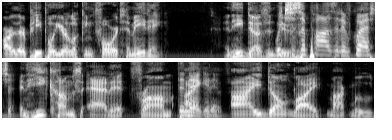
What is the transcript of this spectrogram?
are there people you're looking forward to meeting?" and he doesn't which do is the- a positive question. and he comes at it from The I, negative. I don't like Mahmoud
